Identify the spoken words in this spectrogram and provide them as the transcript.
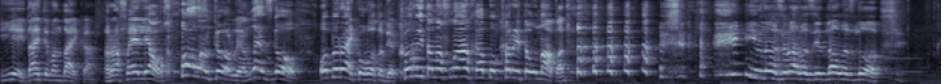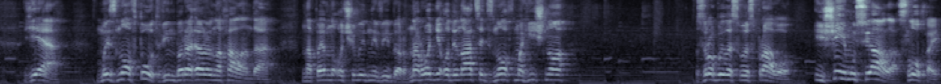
Єй, дайте вандайка. Рафаель Ляо, Холланд Терлін, let's go! Обирай кого тобі. Корита на фланг або корита у напад. І в нас гра роз'єднала знов. Є. Ми знов тут. Він бере Ерона Халанда. Напевно, очевидний вибір. Народні 11 знов магічно зробили свою справу. І ще й Мусіала. Слухай.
